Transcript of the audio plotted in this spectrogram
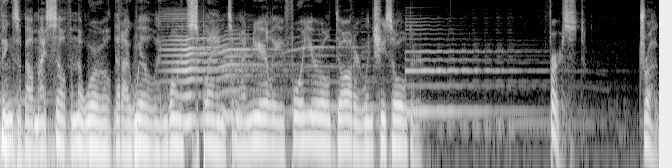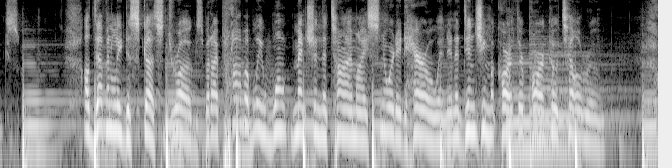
things about myself and the world that I will and won't explain to my nearly four year old daughter when she's older. First, drugs. I'll definitely discuss drugs, but I probably won't mention the time I snorted heroin in a dingy MacArthur Park hotel room,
